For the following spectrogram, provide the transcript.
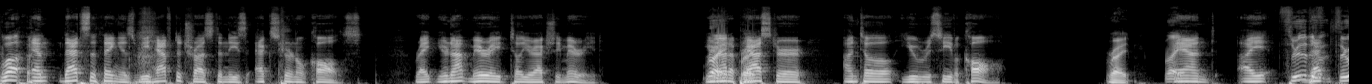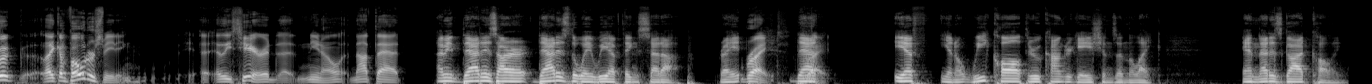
well, and that's the thing is we have to trust in these external calls, right? You're not married till you're actually married. You're Right, not a right. pastor until you receive a call. Right. Right. And I through the that- through a, like a voters meeting, at least here, uh, you know, not that I mean that is our that is the way we have things set up, right? right. That right. if, you know, we call through congregations and the like, and that is God calling.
